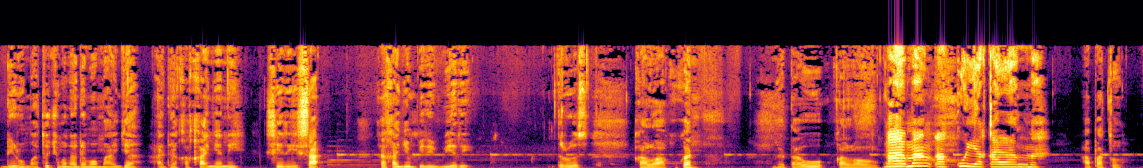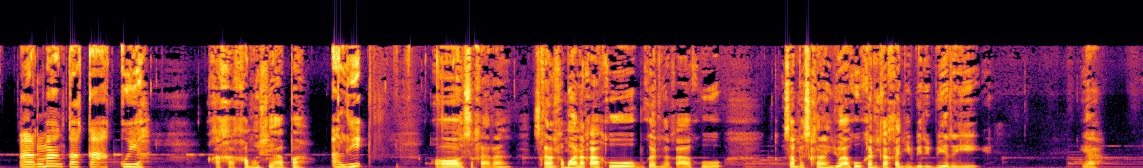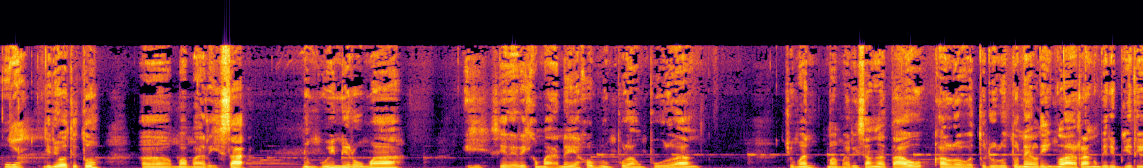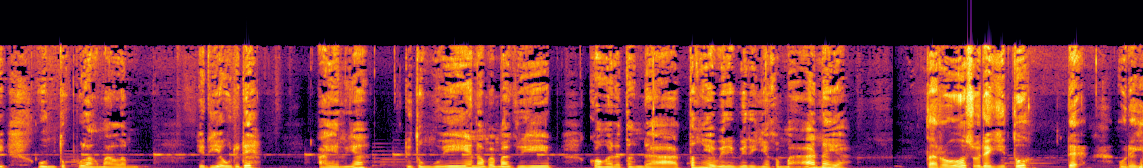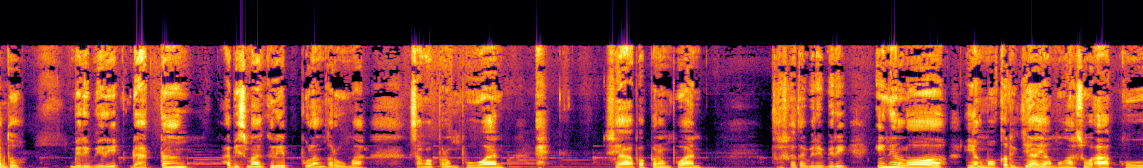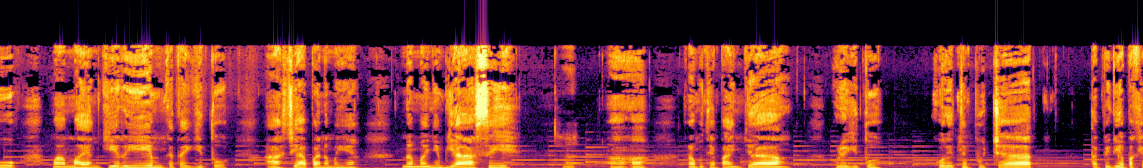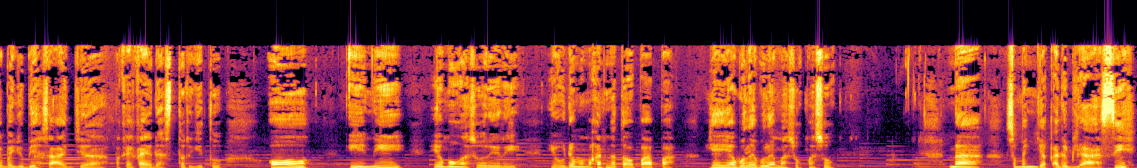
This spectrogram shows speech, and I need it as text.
Di rumah tuh cuma ada mama aja ada kakaknya nih si Risa. Kakaknya biri-biri. Terus kalau aku kan nggak tahu kalau Emang aku ya kalang mah. apa tuh? Emang kakak aku ya. kakak kamu siapa? Ali. Oh sekarang. Sekarang kamu anak aku bukan kakak aku sampai sekarang juga aku kan kakaknya biri-biri. Ya. Ya. jadi waktu itu eh, Mama Risa nungguin di rumah. Ih si Riri ke mana ya kok belum pulang-pulang? Cuman Mama Risa nggak tahu kalau waktu dulu tuh Nelly ngelarang biri-biri untuk pulang malam. Jadi ya udah deh. Akhirnya ditungguin sampai maghrib. Kok nggak datang datang ya biri-birinya ke mana ya terus udah gitu deh udah gitu biri-biri datang habis maghrib pulang ke rumah sama perempuan. Eh siapa perempuan? Terus kata biri-biri ini loh yang mau kerja yang mau ngasuh aku mama yang kirim kata gitu. Ah siapa namanya? Namanya Biasih Hah? Ah, ah, rambutnya panjang. Udah gitu kulitnya pucat. Tapi dia pakai baju biasa aja, pakai kayak daster gitu. Oh, ini yang mau ngasuh Riri. Ya udah mama kan nggak tahu apa-apa. Ya ya boleh boleh masuk masuk. Nah, semenjak ada Biasih,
